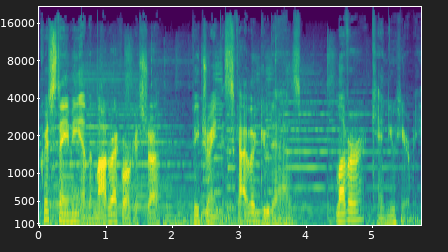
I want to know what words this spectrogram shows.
Chris Stamey and the ModRec Orchestra featuring Skylar Gudasz, Lover Can You Hear Me?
